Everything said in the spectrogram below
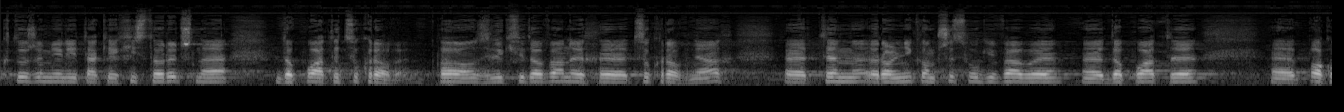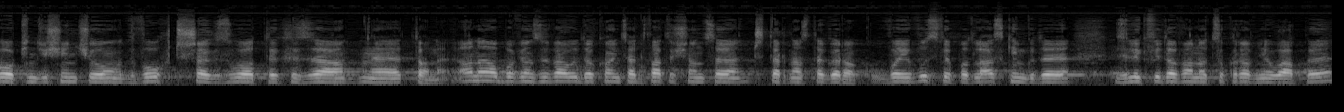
którzy mieli takie historyczne dopłaty cukrowe. Po zlikwidowanych e, cukrowniach e, tym rolnikom przysługiwały e, dopłaty około 52-3 zł za tonę. One obowiązywały do końca 2014 roku. W województwie podlaskim, gdy zlikwidowano cukrownię Łapy,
